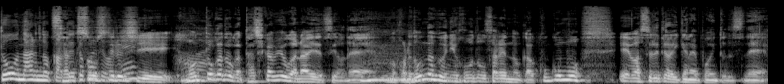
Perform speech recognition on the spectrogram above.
どうなるのかというところでは、ね、してるし、はい、本当かどうか確かめようがないですよね。まあ、これどんな風に報道されるのか、ここも、えー、忘れてはいけないポイントですね。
